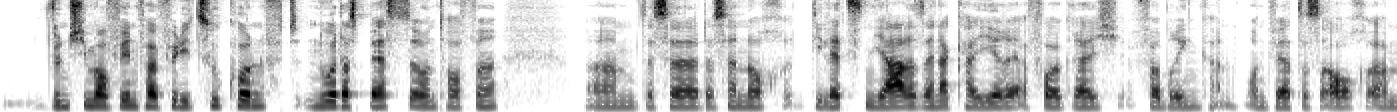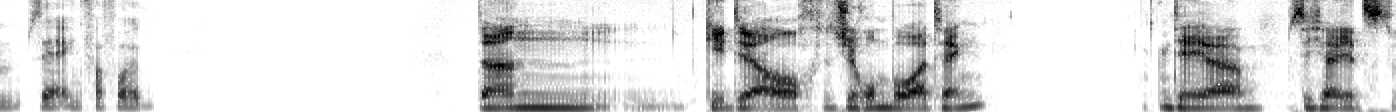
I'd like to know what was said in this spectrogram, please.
wünsche ihm auf jeden Fall für die Zukunft nur das Beste und hoffe, ähm, dass, er, dass er noch die letzten Jahre seiner Karriere erfolgreich verbringen kann und werde das auch ähm, sehr eng verfolgen. Dann geht ja auch Jerome Boateng, der sich ja jetzt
